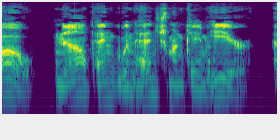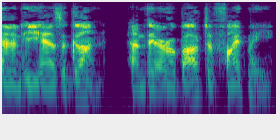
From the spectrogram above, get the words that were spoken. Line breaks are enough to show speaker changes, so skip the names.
Oh, now Penguin Henchman came here, and he has a gun, and they're about to fight me.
